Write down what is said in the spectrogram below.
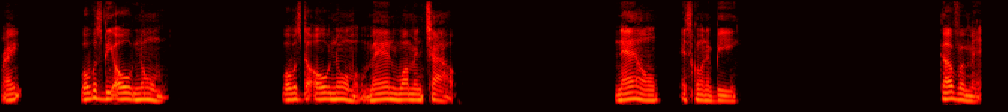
right? What was the old normal? What was the old normal? Man, woman, child. Now it's going to be government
